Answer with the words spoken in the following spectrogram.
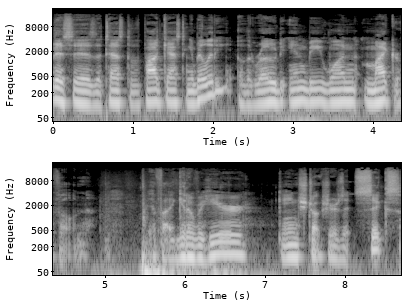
This is a test of the podcasting ability of the Rode NT1 microphone. If I get over here, gain structure is at 6,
